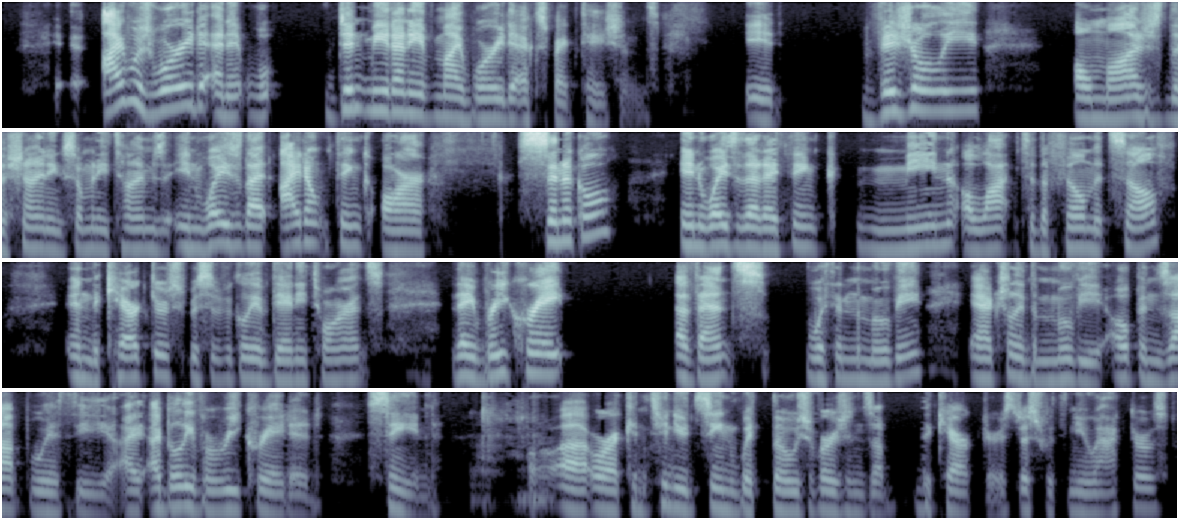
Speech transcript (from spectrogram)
I was worried and it w- didn't meet any of my worried expectations. It visually homaged The Shining so many times in ways that I don't think are cynical, in ways that I think mean a lot to the film itself and the characters specifically of Danny Torrance. They recreate events within the movie. Actually, the movie opens up with the, I, I believe, a recreated scene uh, or a continued scene with those versions of the characters, just with new actors.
